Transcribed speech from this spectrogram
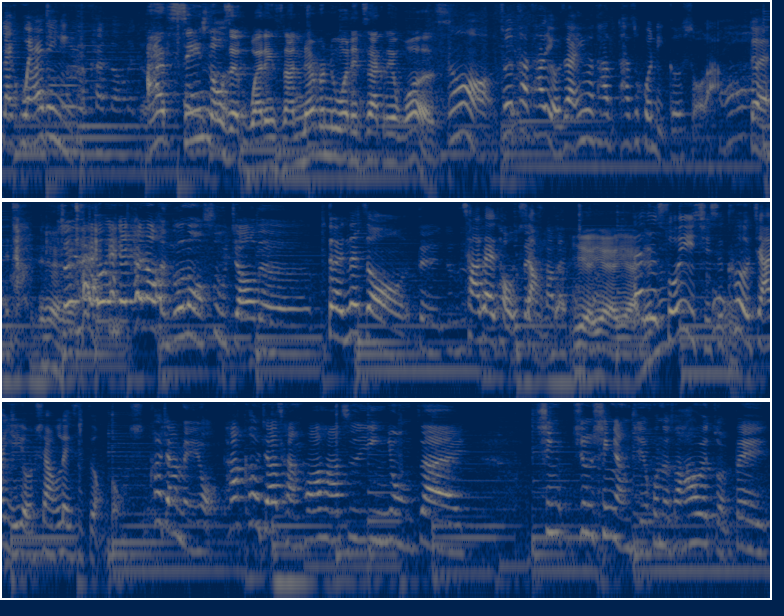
，like wedding。有看到那个。I've seen those at weddings, and I never knew what exactly it was. 哦，就是他他有在，因为他他是婚礼歌手啦，对 Yeah. 所以你都应该看到很多那种塑胶的，对，那种对，就是插在头上的。Yeah, yeah, yeah. 但是所以其实客家也有像类似这种东西。客家没有，它客家缠花它是应用在新就是新娘结婚的时候，她会准备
